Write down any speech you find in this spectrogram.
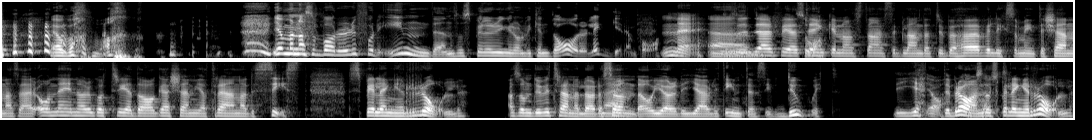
jag bara, va? Ja men alltså bara du får in den så spelar det ingen roll vilken dag du lägger den på. Nej, um, det är ehm, därför jag så. tänker någonstans ibland att du behöver liksom inte känna så här, åh oh, nej nu har det gått tre dagar sedan jag tränade sist. Det spelar ingen roll. Alltså om du vill träna lördag, nej. söndag och göra det jävligt intensivt, do it. Det är jättebra, ja, ändå det spelar ingen roll.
